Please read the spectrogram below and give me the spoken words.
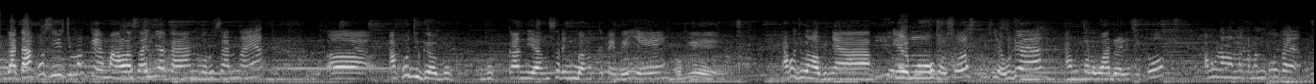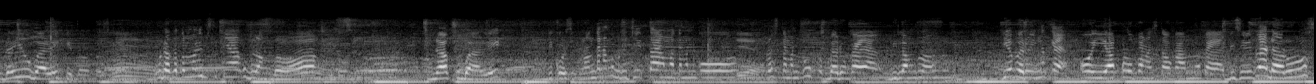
nggak takut sih cuma kayak malas aja kan urusan. Nanya eh, aku juga bu- bukan yang sering banget ke TBY Oke. aku juga nggak punya ilmu khusus terus ya udah aku keluar dari situ. Aku bilang sama temanku kayak udah yuk balik gitu. Terus Hmm. udah ketemu lipstiknya aku bilang belum gitu. Udah aku balik kursi penonton aku bercerita sama temanku. Iya. terus temanku baru kayak bilang loh dia baru inget kayak oh iya aku lupa ngasih tahu kamu. Kayak di sini tuh ada rules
